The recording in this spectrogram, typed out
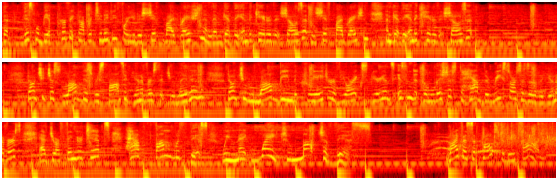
that this will be a perfect opportunity for you to shift vibration and then get the indicator that shows it and shift vibration and get the indicator that shows it? Don't you just love this responsive universe that you live in? Don't you love being the creator of your experience? Isn't it delicious to have the resources of the universe at your fingertips? Have fun with this. We make way too much of this. Life is supposed to be fun.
